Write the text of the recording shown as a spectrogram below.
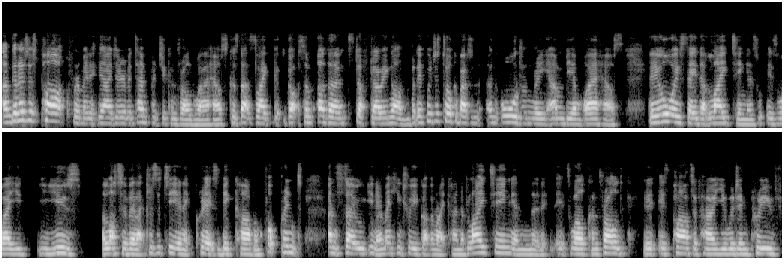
I'm going to just park for a minute the idea of a temperature controlled warehouse because that's like got some other stuff going on. But if we just talk about an, an ordinary ambient warehouse, they always say that lighting is, is where you, you use a lot of electricity and it creates a big carbon footprint. And so, you know, making sure you've got the right kind of lighting and that it's well controlled is part of how you would improve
